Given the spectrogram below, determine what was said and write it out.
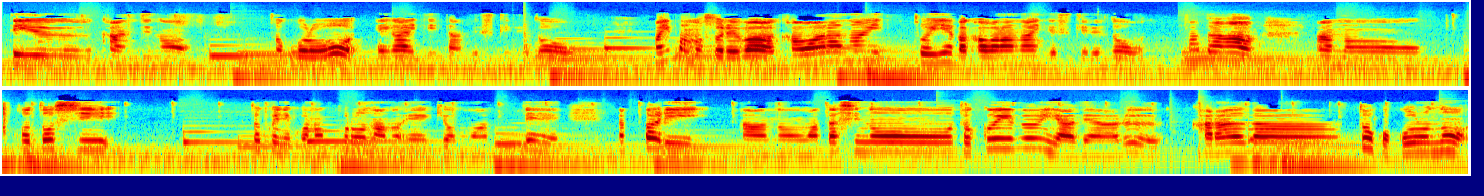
っていう感じのところを描いていたんですけれど、まあ、今もそれは変わらないといえば変わらないんですけれど、ただ、あの、今年、特にこのコロナの影響もあって、やっぱり、あの、私の得意分野である体と心の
